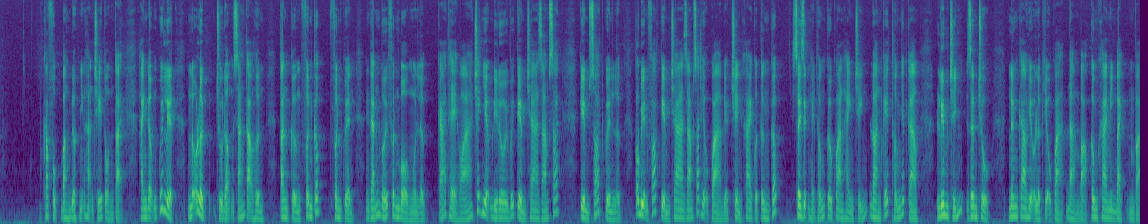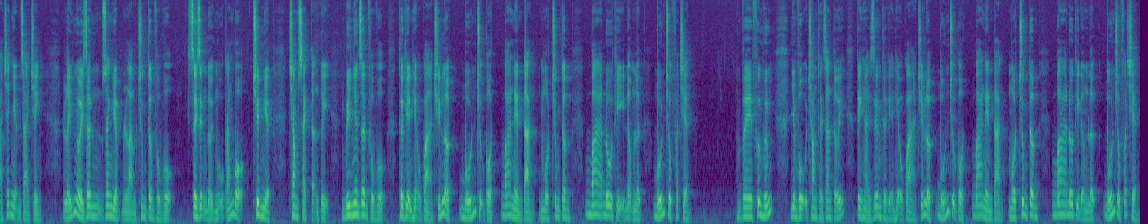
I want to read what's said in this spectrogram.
khắc phục bằng được những hạn chế tồn tại, hành động quyết liệt, nỗ lực chủ động sáng tạo hơn, tăng cường phân cấp, phân quyền gắn với phân bổ nguồn lực, cá thể hóa trách nhiệm đi đôi với kiểm tra giám sát, kiểm soát quyền lực, có biện pháp kiểm tra giám sát hiệu quả việc triển khai của từng cấp, xây dựng hệ thống cơ quan hành chính đoàn kết thống nhất cao, liêm chính, dân chủ, nâng cao hiệu lực hiệu quả, đảm bảo công khai minh bạch và trách nhiệm giải trình, lấy người dân, doanh nghiệp làm trung tâm phục vụ, xây dựng đội ngũ cán bộ chuyên nghiệp, trong sạch tận tụy, vì nhân dân phục vụ, thực hiện hiệu quả chiến lược 4 trụ cột, 3 nền tảng, một trung tâm, 3 đô thị động lực, 4 trục phát triển. Về phương hướng, nhiệm vụ trong thời gian tới, tỉnh Hải Dương thực hiện hiệu quả chiến lược 4 trụ cột, 3 nền tảng, một trung tâm, 3 đô thị động lực, 4 trục phát triển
